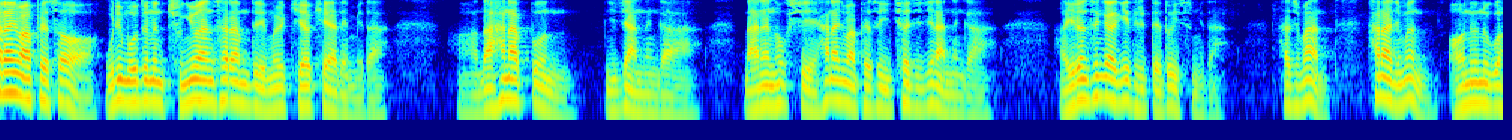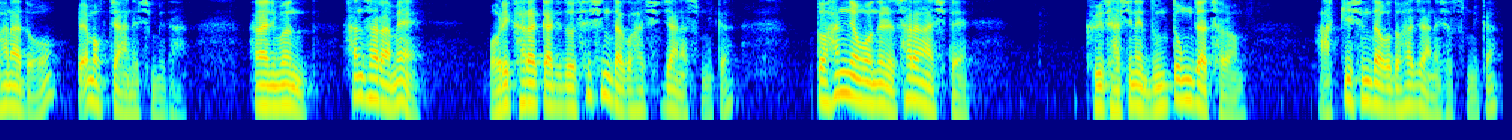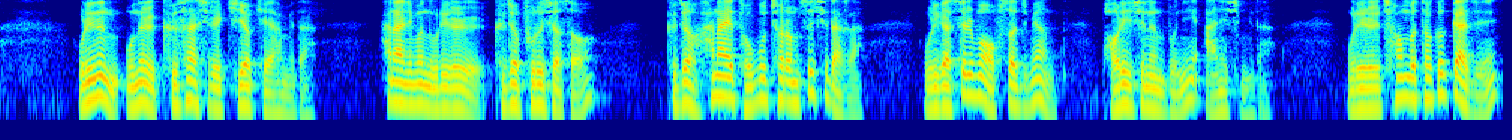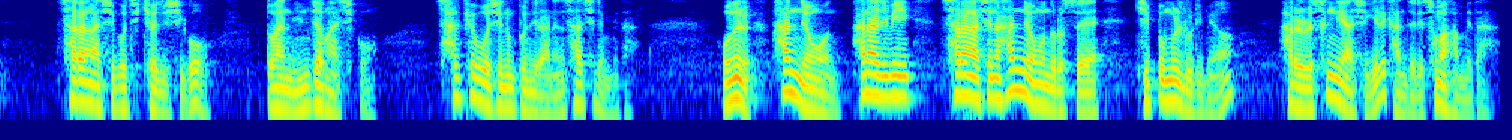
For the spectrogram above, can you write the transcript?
하나님 앞에서 우리 모두는 중요한 사람들임을 기억해야 됩니다. 어, 나 하나뿐이지 않는가? 나는 혹시 하나님 앞에서 잊혀지진 않는가? 어, 이런 생각이 들 때도 있습니다. 하지만 하나님은 어느 누구 하나도 빼먹지 않으십니다. 하나님은 한 사람의 머리카락까지도 세신다고 하시지 않았습니까? 또 한 영혼을 사랑하시되 그 자신의 눈동자처럼 아끼신다고도 하지 않으셨습니까? 우리는 오늘 그 사실을 기억해야 합니다. 하나님은 우리를 그저 부르셔서 그저 하나의 도구처럼 쓰시다가 우리가 쓸모 없어지면 버리시는 분이 아니십니다. 우리를 처음부터 끝까지 사랑하시고 지켜주시고 또한 인정하시고 살펴보시는 분이라는 사실입니다. 오늘 한 영혼, 하나님이 사랑하시는 한 영혼으로서의 기쁨을 누리며 하루를 승리하시길 간절히 소망합니다.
